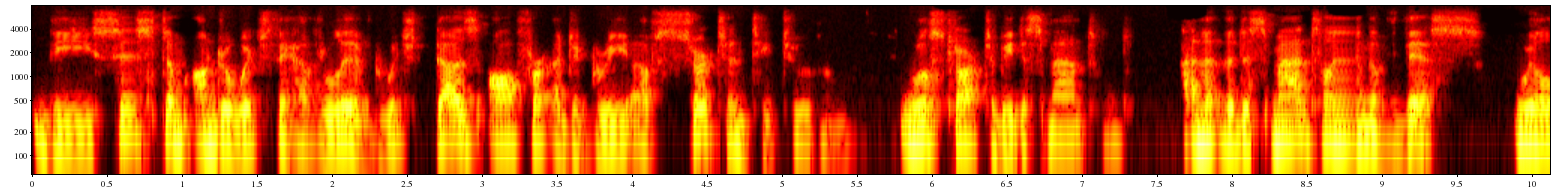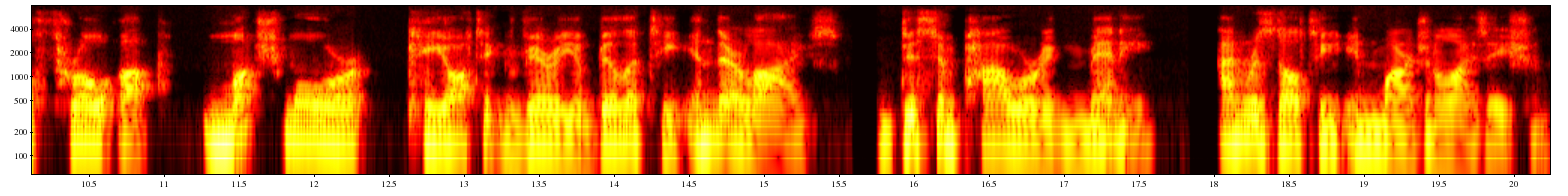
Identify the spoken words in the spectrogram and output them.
the system under which they have lived, which does offer a degree of certainty to them, will start to be dismantled and that the dismantling of this will throw up much more chaotic variability in their lives, disempowering many and resulting in marginalization.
